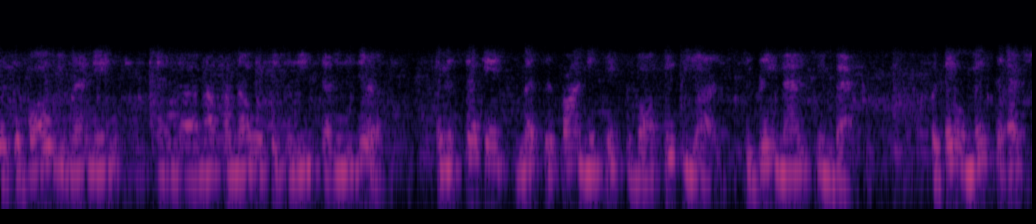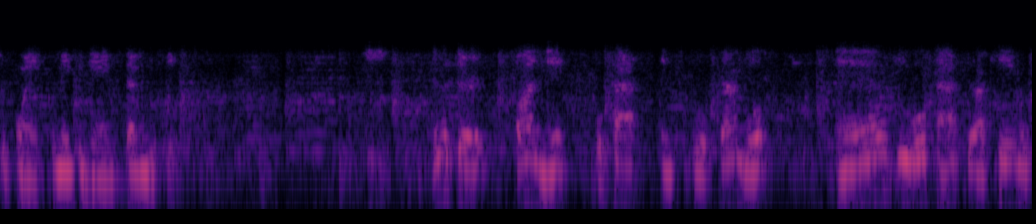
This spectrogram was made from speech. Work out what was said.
But the ball will be ran in, and uh, Carmel will take the lead 7 to 0. In the second, Lester Fondney takes the ball 50 yards to bring Madison back, but they will miss the extra point to make the game 7 to 6. In the third, Fondney will pass and will scramble, and he will pass to Hakeem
